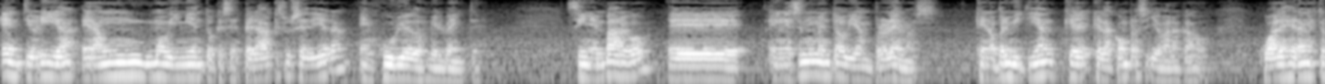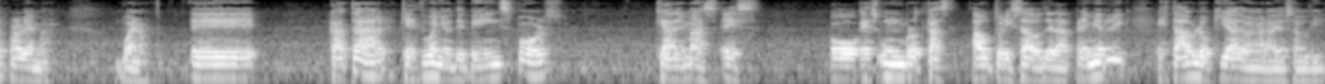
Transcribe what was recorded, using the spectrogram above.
en teoría, era un movimiento que se esperaba que sucediera en julio de 2020. Sin embargo, eh, en ese momento habían problemas que no permitían que la compra se llevara a cabo. ¿Cuáles eran estos problemas? Bueno, eh, Qatar, que es dueño de Bein Sports, que además es, o es un broadcast autorizado de la Premier League, estaba bloqueado en Arabia Saudí.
